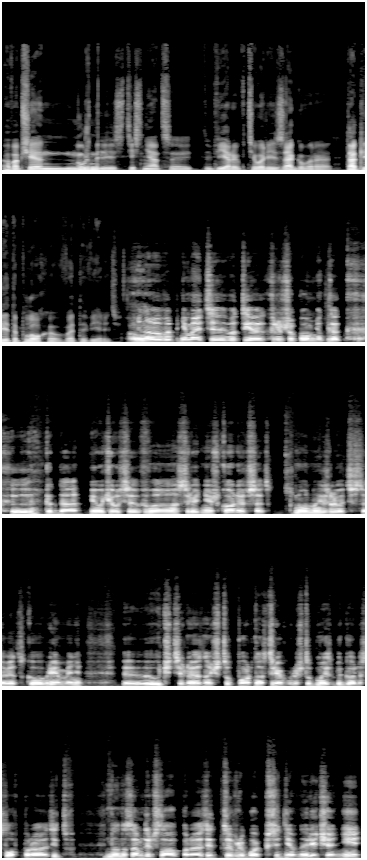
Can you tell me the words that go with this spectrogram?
А вообще, нужно ли стесняться веры в теории заговора? Так ли это плохо в это верить? Ну, вы понимаете, вот я хорошо помню, как э, когда я учился в средней школе, в ну, на излете советского времени, э, учителя, значит, упорно требовали, чтобы мы избегали слов паразитов. Но на самом деле слова паразиты в любой повседневной речи, они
